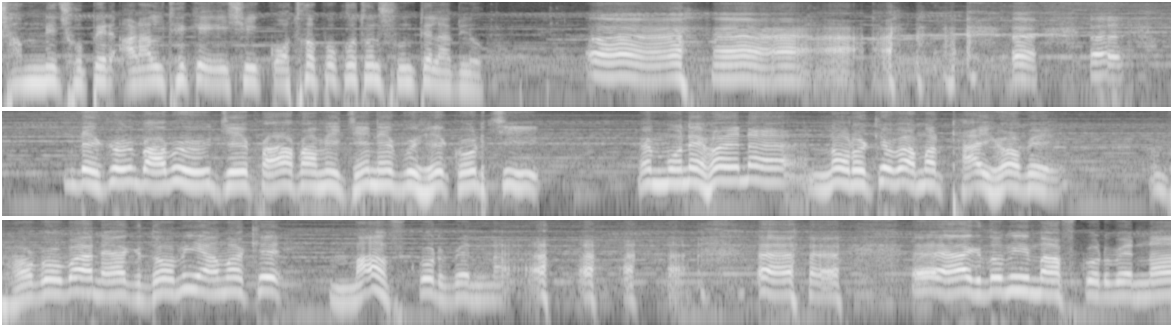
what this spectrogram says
সামনে ঝোপের আড়াল থেকে সেই কথোপকথন শুনতে লাগল। দেখুন বাবু, যে পাপ আমি জেনে বুঝে করছি, মনে হয় না নরকেও আমার ঠাই হবে। ভগবান একদমই আমাকে মাফ করবেন না। একদমই মাফ করবেন না।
